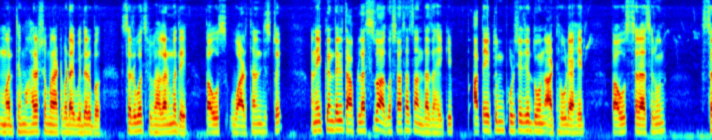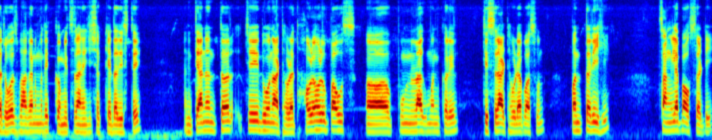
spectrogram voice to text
मध्य महाराष्ट्र मराठवाडा विदर्भ सर्वच विभागांमध्ये पाऊस वाढताना दिसतो आहे आणि एकंदरीत आपला जो ऑगस्ट असाच अंदाज आहे की आता इथून पुढचे जे दोन आठवडे आहेत पाऊस सरासरून सर्वच भागांमध्ये कमीच राहण्याची शक्यता दिसते. आणि त्यानंतरचे दोन आठवड्यात हळूहळू पाऊस पुनरागमन करेल तिसऱ्या आठवड्यापासून. पण तरीही चांगल्या पावसासाठी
